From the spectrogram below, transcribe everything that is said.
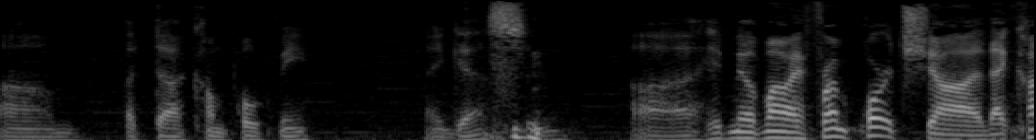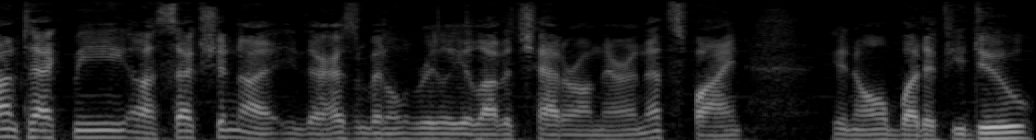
Um, but uh, come poke me, I guess. uh, hit me up on my front porch. Uh, that contact me uh, section. I, there hasn't been really a lot of chatter on there, and that's fine. You know, but if you do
